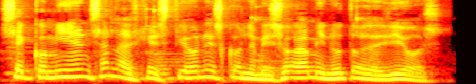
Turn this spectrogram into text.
se comienzan las gestiones con la emisora Minuto de Dios.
